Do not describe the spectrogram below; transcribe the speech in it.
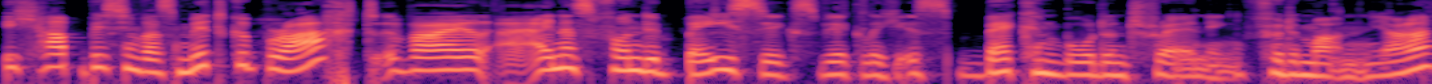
Ich habe ein bisschen was mitgebracht, weil eines von den Basics wirklich ist Beckenbodentraining für den Mann, ja.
